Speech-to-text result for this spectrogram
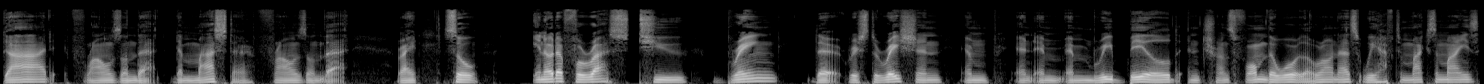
God frowns on that. The master frowns on that, right? So in order for us to bring the restoration and, and, and, and rebuild and transform the world around us, we have to maximize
